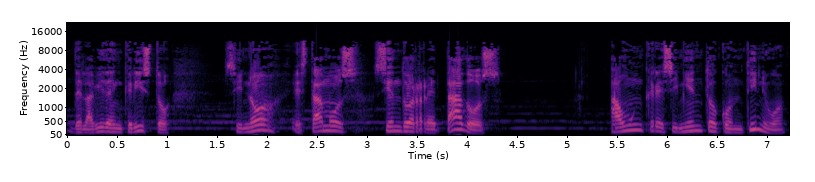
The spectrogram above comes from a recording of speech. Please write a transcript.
de la vida en Cristo, si no estamos siendo retados a un crecimiento continuo,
